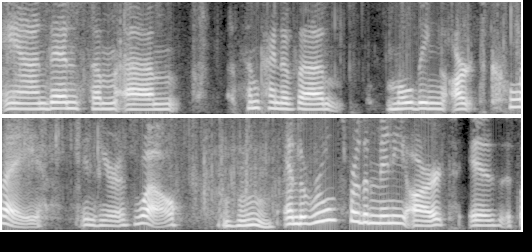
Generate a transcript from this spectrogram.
and then some um, some kind of um, molding art clay in here as well. Mm-hmm. And the rules for the mini art is it's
